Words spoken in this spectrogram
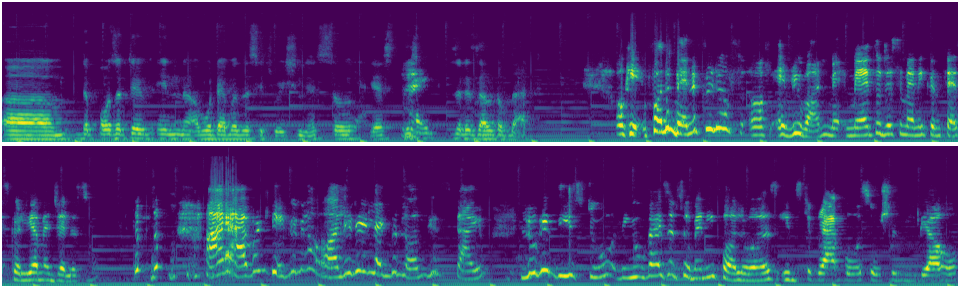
um, the positive in uh, whatever the situation is. So Yeah. yes this Right. is a result of that okay for the benefit of of everyone मैं तो जैसे मैंने कन्फेस कर लिया, मैं जेलस हूँ। I haven't taken a holiday like the longest time look at these two you guys have so many followers Instagram हो सोशल मीडिया हो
